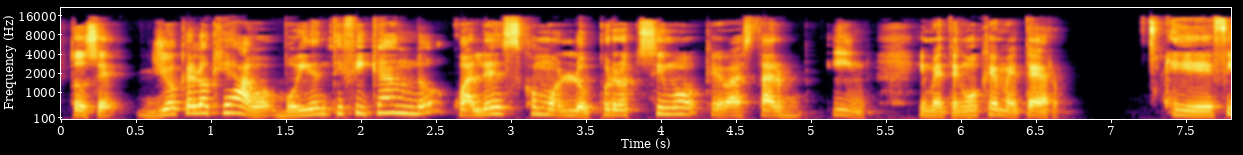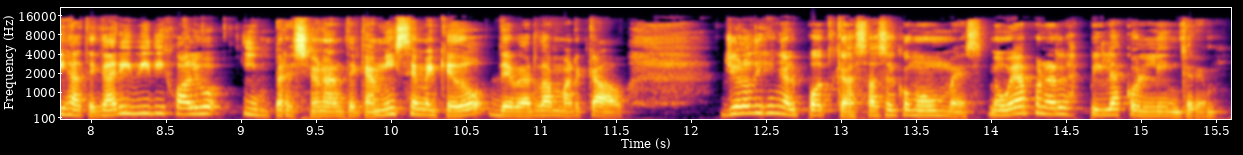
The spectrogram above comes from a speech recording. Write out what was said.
Entonces, yo que lo que hago, voy identificando cuál es como lo próximo que va a estar in y me tengo que meter. Eh, fíjate, Gary Vee dijo algo impresionante que a mí se me quedó de verdad marcado. Yo lo dije en el podcast hace como un mes. Me voy a poner las pilas con LinkedIn.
